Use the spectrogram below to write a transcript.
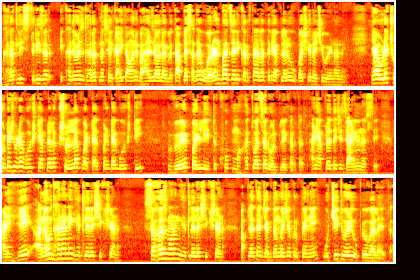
घरातली स्त्री जर एखाद्या वेळेस घरात नसेल काही कामाने बाहेर जावं लागलं तर आपल्या साधा वरणभात जरी करता आला तरी आपल्याला उपाशी राहायची वेळ नाही. ह्या एवढ्या छोट्या छोट्या गोष्टी आपल्याला क्षुल्लक वाटतात पण त्या गोष्टी वेळ पडली तर खूप महत्त्वाचा रोल प्ले करतात आणि आपल्याला त्याची जाणीव नसते. आणि हे अनवधानाने घेतलेलं शिक्षण सहज म्हणून घेतलेलं शिक्षण आपल्या त्या जगदंबेच्या कृपेने उचित वेळी उपयोगाला येतं.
